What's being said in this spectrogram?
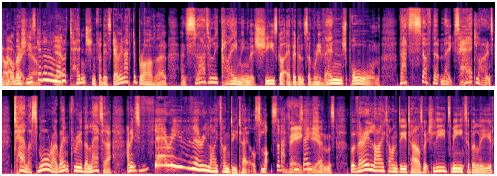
working on. Although right she is now. getting a lot Yeah. of attention for this, going after Bravo and certainly claiming that she's got evidence of revenge porn. That's stuff that makes headlines. Tell us more. I went through the letter and it's very, very very light on details. Lots of Vague, yeah. accusations, but very light on details, which leads me to believe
